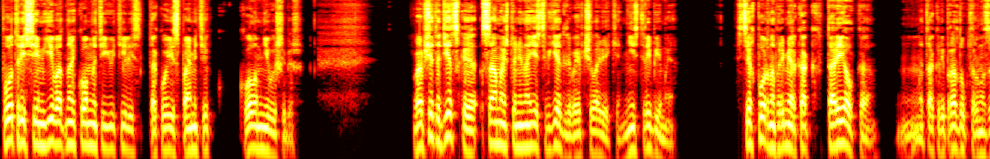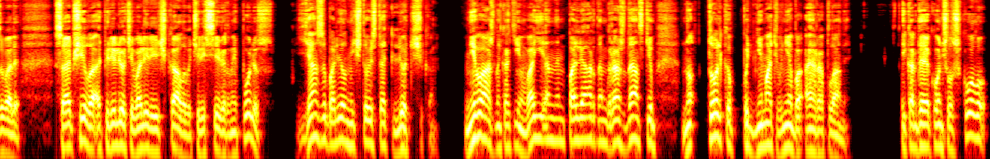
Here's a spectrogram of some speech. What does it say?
по три семьи в одной комнате ютились, такой из памяти колом не вышибешь. Вообще-то детское самое что ни на есть въедливое в человеке, неистребимое. С тех пор, например, как тарелка, мы так репродуктор называли, сообщила о перелете Валерия Чкалова через Северный полюс, я заболел мечтой стать летчиком. Неважно каким, военным, полярным, гражданским, но только поднимать в небо аэропланы. И когда я кончил школу,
